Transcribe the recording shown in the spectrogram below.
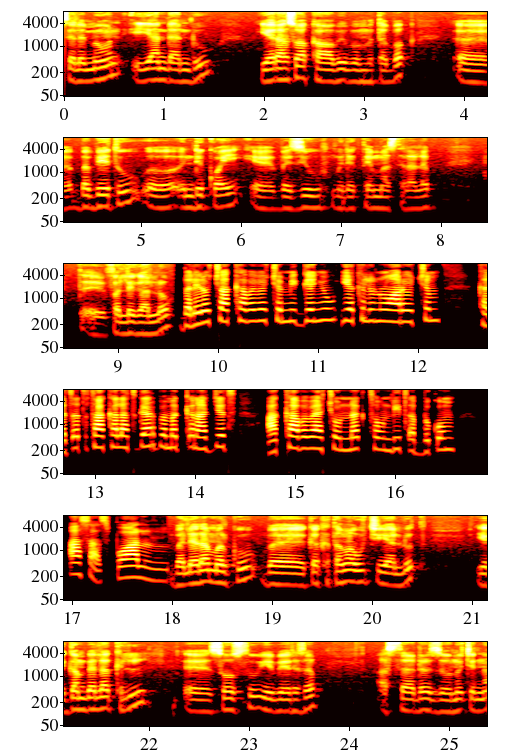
ስለሚሆን እያንዳንዱ የራሱ አካባቢ በመጠበቅ በቤቱ እንዲቆይ በዚሁ መልእክት ማስተላለፍ ፈልጋለሁ። በሌሎች አካባቢዎች የሚገኙ የክልሉ ነዋሪዎችም ከጸጥታ አካላት ጋር በመቀናጀት አካባቢያቸውን ነቅተው እንዲጠብቁም አሳስበዋል። በሌላ መልኩ ከከተማ ውጭ ያሉት የጋምቤላ ክልል ሶስቱ የብሔረሰብ አስተዳደር ዞኖችና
